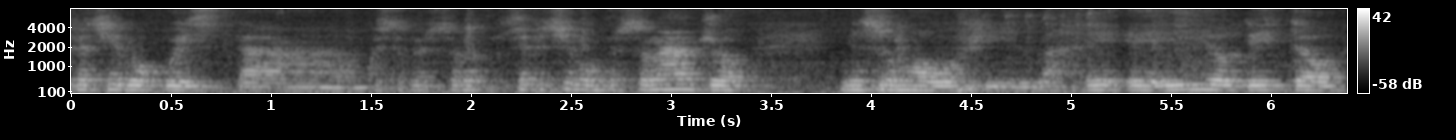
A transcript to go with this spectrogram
facevo, questa, se facevo un personaggio nel suo nuovo film e, e io ho detto,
